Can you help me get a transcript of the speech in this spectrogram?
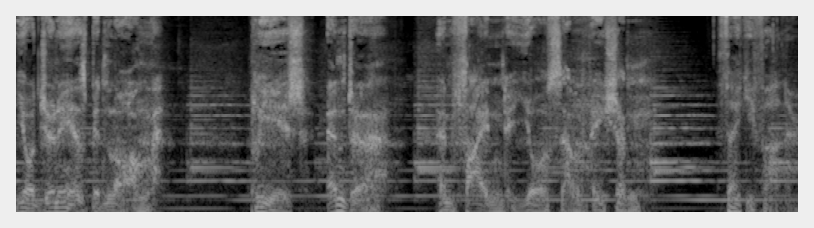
Your journey has been long. Please enter and find your salvation. Thank you, Father.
